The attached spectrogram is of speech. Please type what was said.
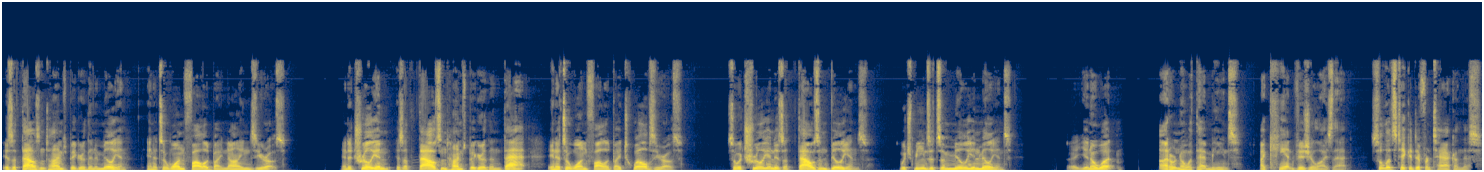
is a thousand times bigger than a million, and it's a one followed by nine zeros. And a trillion is a thousand times bigger than that, and it's a one followed by 12 zeros. So a trillion is a thousand billions, which means it's a million millions. Uh, you know what? I don't know what that means. I can't visualize that. So let's take a different tack on this.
